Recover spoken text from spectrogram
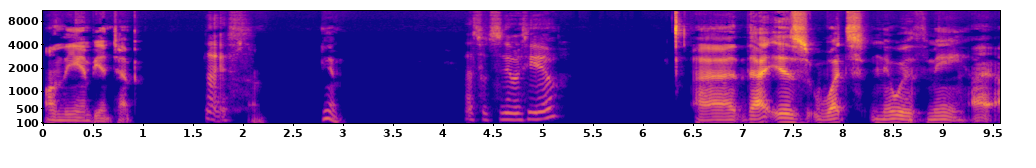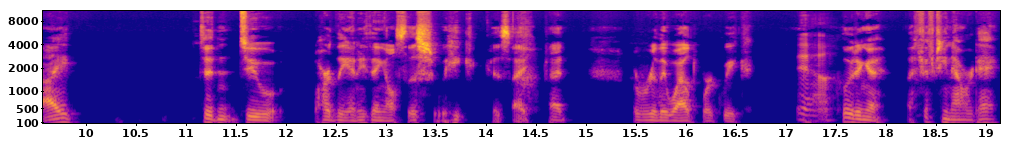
on the ambient temp. Nice. Um, yeah. That's what's new with you? Uh, that is what's new with me. I, I didn't do hardly anything else this week because I had a really wild work week, Yeah. including a, a 15 hour day.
